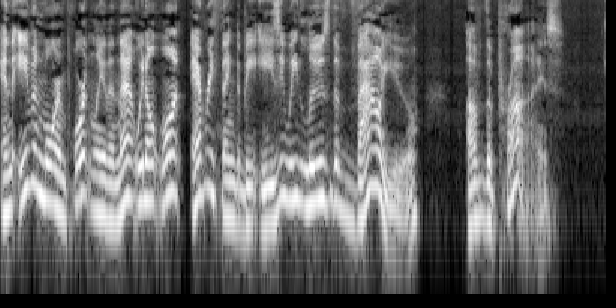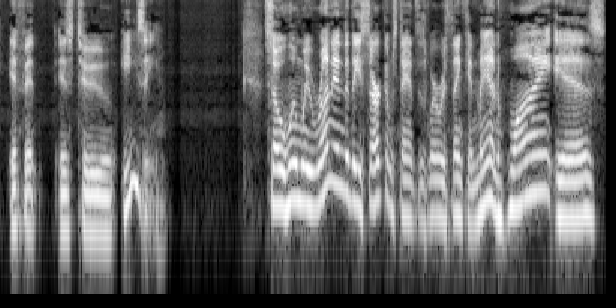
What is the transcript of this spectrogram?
And even more importantly than that, we don't want everything to be easy. We lose the value of the prize if it is too easy. So when we run into these circumstances where we're thinking, man, why is,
